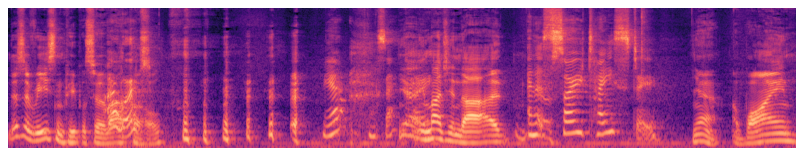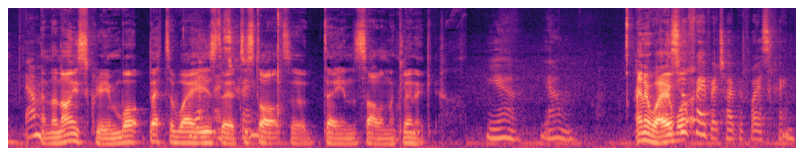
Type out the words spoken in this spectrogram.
There's a reason people serve I alcohol. Yeah, exactly. yeah, imagine that. And it's so tasty. Yeah, a wine Yum. and an ice cream. What better way Yeah, is there to start a day in the salon or clinic? Yeah, yum. Anyway, What's your favourite type of ice cream?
